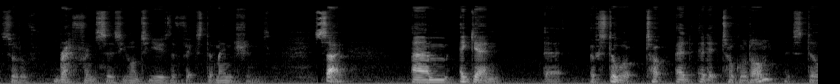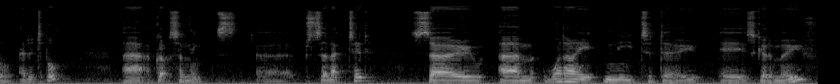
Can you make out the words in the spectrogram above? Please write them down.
sort of references you want to use, the fixed dimensions. So um, again, uh, I've still got to ed edit toggled on, it's still editable. Uh, I've got something uh, selected. So um, what I need to do is go to move.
